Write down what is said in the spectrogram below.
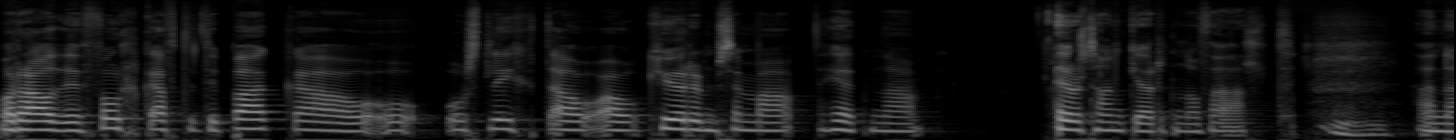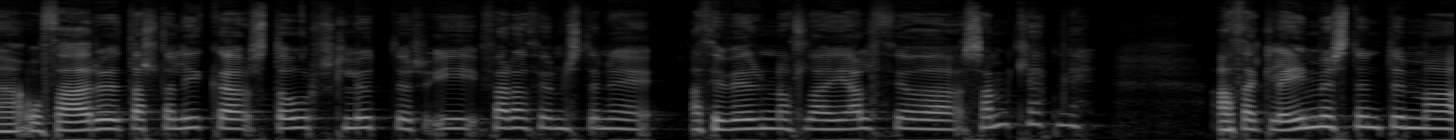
og ráðið fólk aftur tilbaka og, og, og slíkt á, á kjörum sem að hérna eru sangjörn og það allt. Mhm. Þannig, að- og það eru alltaf líka stór hlutur í ferðarþjónustunni að því við erum náttúrulega í alþjóða samkeppni að það gleymi stundum að,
